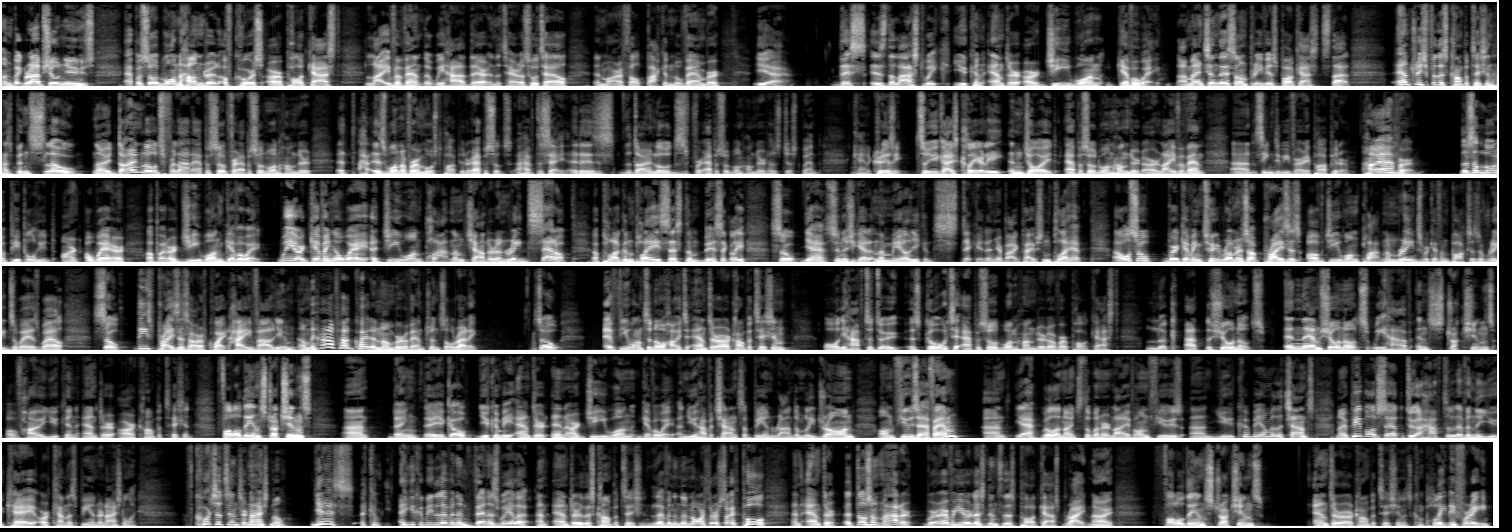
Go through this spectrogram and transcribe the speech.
On Big Rab Show News, episode 100, of course, our podcast live event that we had there in the Terrace Hotel in Magherafelt back in November. Yeah, this is the last week you can enter our G1 giveaway. I mentioned this on previous podcasts that Entries for this competition has been slow. Now, downloads for that episode, for episode 100, it is one of our most popular episodes, I have to say. It is, the downloads for episode 100 has just went kind of crazy. So you guys clearly enjoyed episode 100, our live event, and it seemed to be very popular. However, there's a load of people who aren't aware about our G1 giveaway. We are giving away a G1 Platinum Chanter and Reed setup, a plug and play system, basically. So, yeah, as soon as you get it in the mail, you can stick it in your bagpipes and play it. Also, we're giving two runners up prizes of G1 Platinum Reeds. We're giving boxes of Reeds away as well. So, these prizes are of quite high value, and we have had quite a number of entrants already. So, if you want to know how to enter our competition, all you have to do is go to episode 100 of our podcast, look at the show notes. In them show notes, we have instructions of how you can enter our competition. Follow the instructions and Bing, there you go. You can be entered in our G1 giveaway, and you have a chance of being randomly drawn on Fuse FM. And yeah, we'll announce the winner live on Fuse, and you could be in with a chance. Now, people have said, do I have to live in the UK or can this be internationally? Of course, it's international. Yes, can, uh, you could be living in Venezuela and enter this competition, living in the North or South Pole and enter. It doesn't matter. Wherever you're listening to this podcast right now, follow the instructions enter our competition. It's completely free.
